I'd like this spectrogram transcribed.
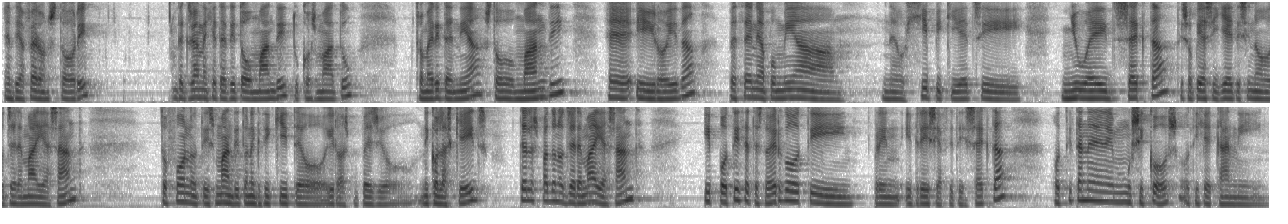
ενδιαφέρον story. Δεν ξέρω αν έχετε δει το Mandy του Κοσμάτου, τρομερή ταινία. Στο Mandy ε, η ηρωίδα πεθαίνει από μια νεοχύπικη έτσι New Age σέκτα, της οποίας ηγέτης είναι ο Jeremiah Sand. Το φόνο της Mandy τον εκδικείται ο ήρωας που παίζει ο Nicolas Cage. Τέλος πάντων ο Jeremiah Sand υποτίθεται στο έργο ότι πριν ιδρύσει αυτή τη σέκτα ότι ήταν μουσικός, ότι είχε κάνει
